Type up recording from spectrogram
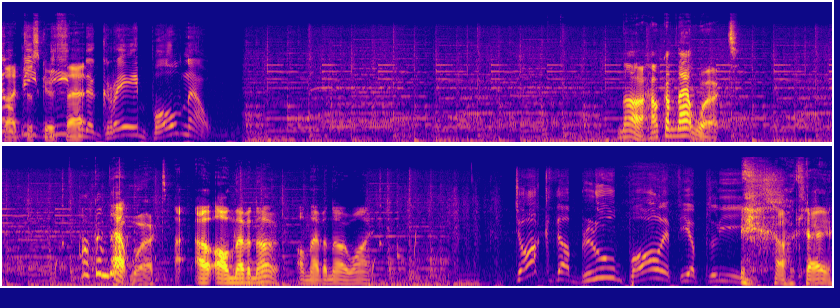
Did I be just go needing fat? the grey ball now. No, how come that worked? How come that worked? I, I'll, I'll never know. I'll never know why. Duck the blue ball if you please. okay,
